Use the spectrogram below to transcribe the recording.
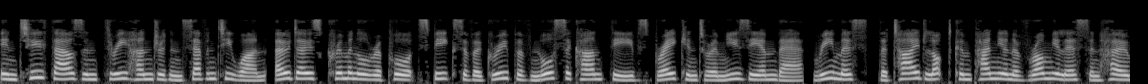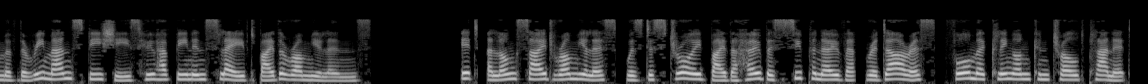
In 2371, Odo's criminal report speaks of a group of Nausicaan thieves break into a museum there. Remus, the tide-locked companion of Romulus and home of the Reman species who have been enslaved by the Romulans. It, alongside Romulus, was destroyed by the Hobus supernova. Radaris, former Klingon-controlled planet,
